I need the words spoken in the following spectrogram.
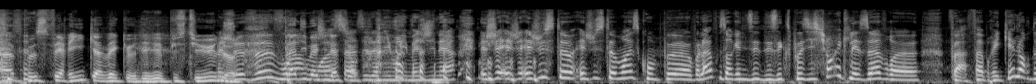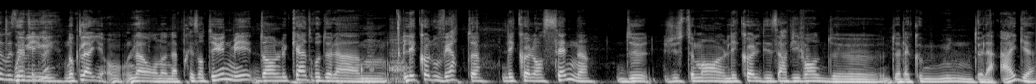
un peu sphériques avec euh, des pustules. Je veux voir moi, ça, ces animaux imaginaires. Et, juste, justement, est-ce qu'on peut, voilà, vous organiser des expositions avec les œuvres, euh, fabriquées lors de vos Oui, oui, ateliers oui. Donc là, on, là, on en a présenté une, mais dans le cadre de hum, l'école ouverte, l'école en scène de justement l'école des arts vivants de, de la commune de La Hague,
